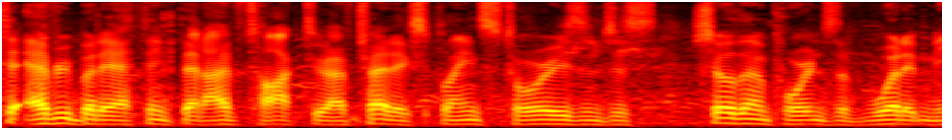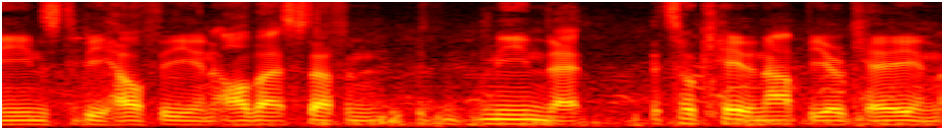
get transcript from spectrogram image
to everybody I think that I've talked to. I've tried to explain stories and just show the importance of what it means to be healthy and all that stuff and mean that it's okay to not be okay and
